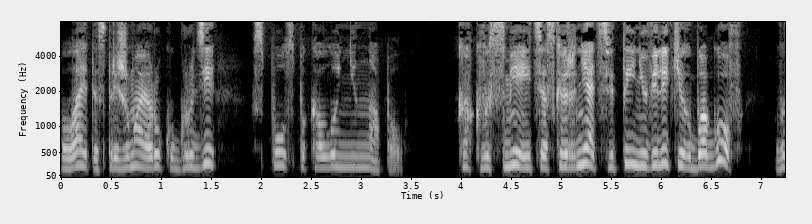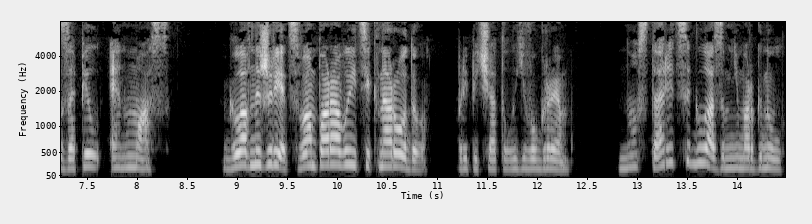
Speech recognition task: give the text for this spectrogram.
Лайтес, прижимая руку к груди, сполз по колонне на пол. «Как вы смеете осквернять святыню великих богов?» — возопил Энмас. «Главный жрец, вам пора выйти к народу!» — припечатал его Грэм. Но старец и глазом не моргнул,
